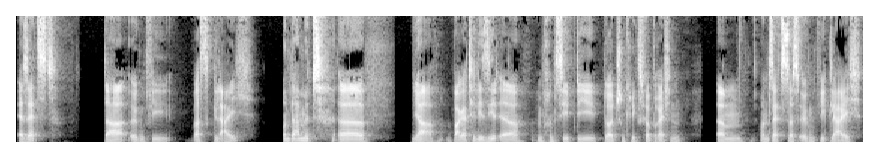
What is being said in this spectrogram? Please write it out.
Er setzt da irgendwie was gleich und damit, äh, ja, bagatellisiert er im Prinzip die deutschen Kriegsverbrechen ähm, und setzt das irgendwie gleich.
